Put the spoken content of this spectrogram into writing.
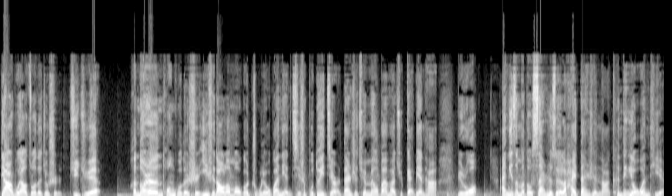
第二步要做的就是拒绝。很多人痛苦的是意识到了某个主流观点其实不对劲儿，但是却没有办法去改变它。比如，哎，你怎么都三十岁了还单身呢？肯定有问题。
